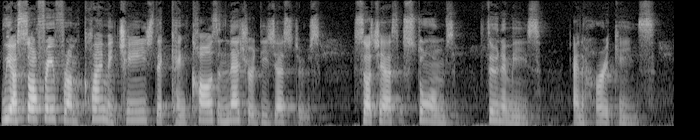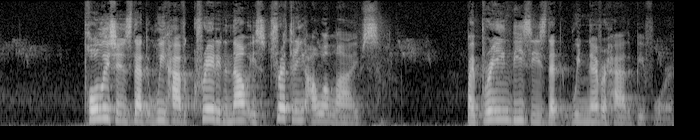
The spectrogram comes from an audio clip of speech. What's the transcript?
We are suffering from climate change that can cause natural disasters, such as storms, tsunamis, and hurricanes. Pollutions that we have created now is threatening our lives by bringing disease that we never had before.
